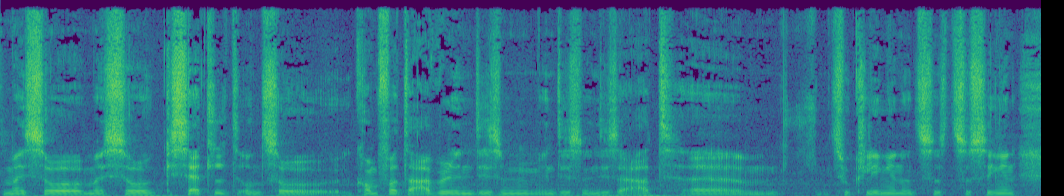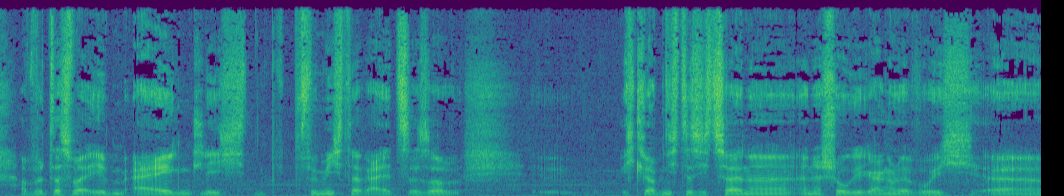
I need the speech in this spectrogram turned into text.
Man, ist so, man ist so gesettelt und so komfortabel in, diesem, in, diesem, in dieser Art ähm, zu klingen und zu, zu singen. Aber das war eben eigentlich für mich der Reiz. Also ich glaube nicht, dass ich zu einer, einer Show gegangen wäre, wo ich äh,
